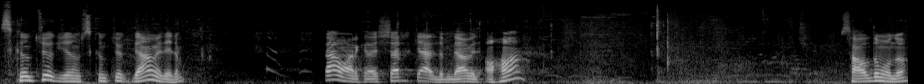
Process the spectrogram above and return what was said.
Sıkıntı yok canım sıkıntı yok. Devam edelim. Tamam arkadaşlar geldim devam edelim. Aha. Saldım onu.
